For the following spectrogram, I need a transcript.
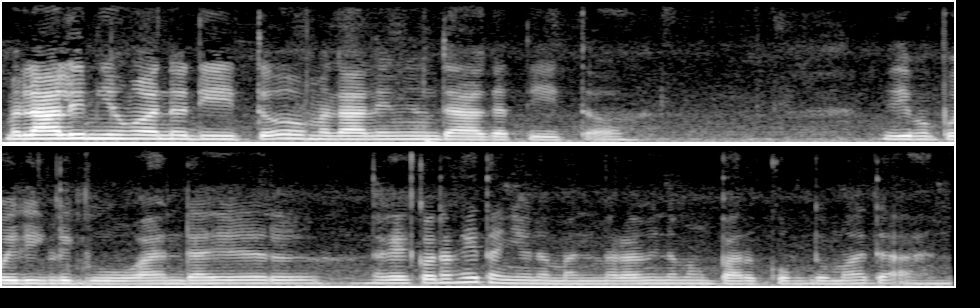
Malalim yung ano dito, malalim yung dagat dito. Hindi mo pwedeng liguan dahil nakik- kung nakita nyo naman, marami namang barkong dumadaan.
